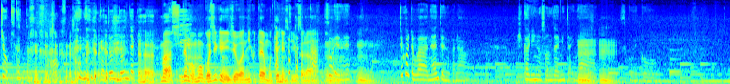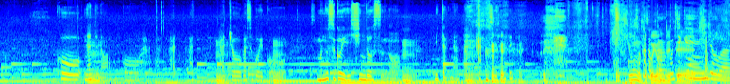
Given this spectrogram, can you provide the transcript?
ちゃ大きかった。んですよなんかどんどんだけ まあ星でももう5次元以上は肉体を持てへんっていうから。あそうやね。うん。ってことはなんていうのかな。光の存在みたいな、うんうん。すごいこうこうなんていうの、こうははう波長がすごいこう、うん。ものすごい振動数のうん。みたいなうん。感じ こう今日のとこ読んで5て次元以上は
